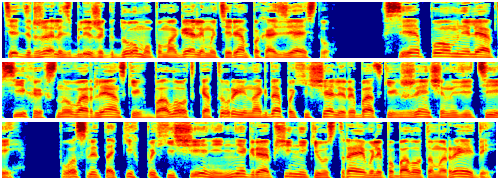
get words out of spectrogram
те держались ближе к дому, помогали матерям по хозяйству. Все помнили о психах с новоорлеанских болот, которые иногда похищали рыбацких женщин и детей. После таких похищений негры-общинники устраивали по болотам рейды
